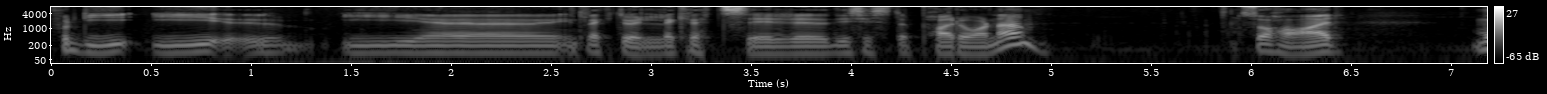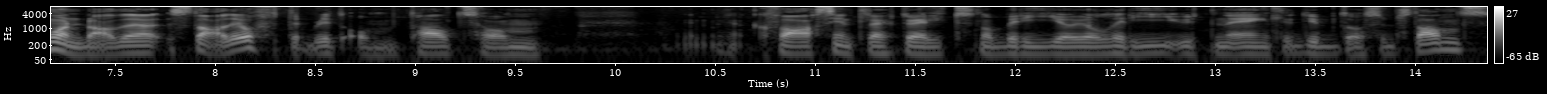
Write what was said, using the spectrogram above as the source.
Fordi i, i uh, intellektuelle kretser de siste par årene så har Morgenbladet stadig oftere blitt omtalt som kvasintellektuelt snobberi og jolleri uten egentlig dybde og substans.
